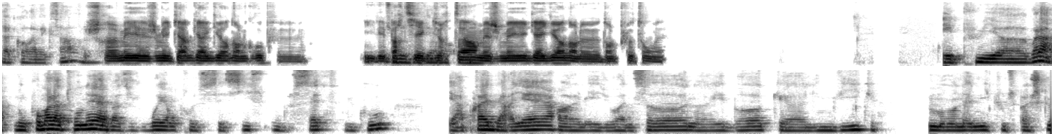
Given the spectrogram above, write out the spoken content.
d'accord avec ça. Je remets, je mets Karl Geiger dans le groupe. euh, il est Tu parti avec du retard, mais je mets Geiger dans le, dans le peloton. Ouais. Et puis euh, voilà, donc pour moi, la tournée, elle va se jouer entre ces 6 ou 7 du coup. Et après, derrière, euh, les Johansson, Ebok, Lindvik, mon ami Pulspachke,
